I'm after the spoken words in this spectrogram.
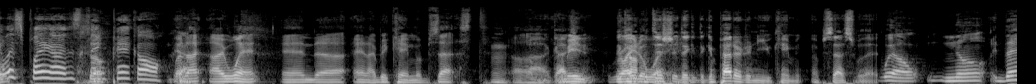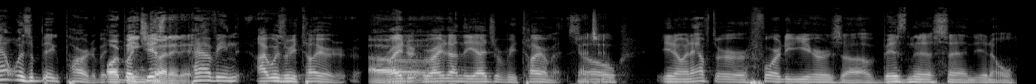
So- let's play on this thing pickle. But I, I went and uh, and I became obsessed. Um, Uh, I got mean, you. the right away. The, the competitor in you came obsessed with it. Well, no, that was a big part of it. Or but being just good at it. having, I was retired, right, right on the edge of retirement. So, Gotcha. You know, and after forty years of business and you know,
